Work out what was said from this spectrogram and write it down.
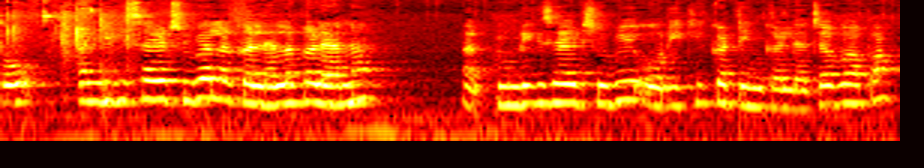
तो अंडी की साइड से भी अलग कर लिया, अलग कर लिया ना? अंडी की साइड से भी और की कटिंग कर लिया जब आप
